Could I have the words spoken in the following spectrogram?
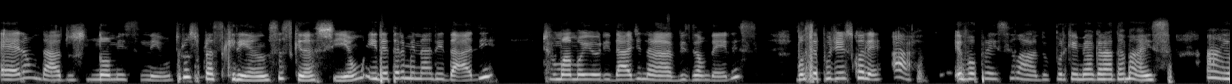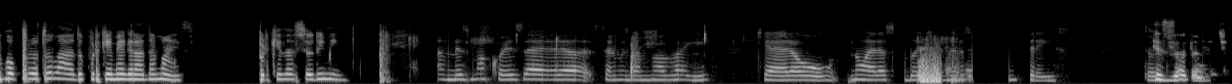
eram dados nomes neutros para as crianças que nasciam e determinada idade, tipo, uma maioridade na visão deles, você podia escolher, ah, eu vou para esse lado porque me agrada mais. Ah, eu vou para outro lado porque me agrada mais. Porque nasceu de mim. A mesma coisa era, se eu não me engano, no Havaí, que era o. Não era só dois gêneros, tem três. Então, tipo, Exatamente.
